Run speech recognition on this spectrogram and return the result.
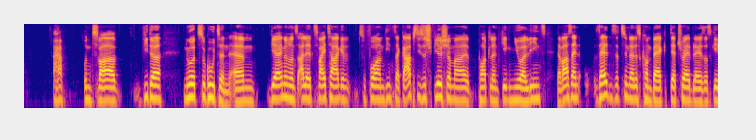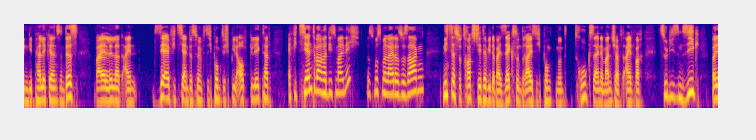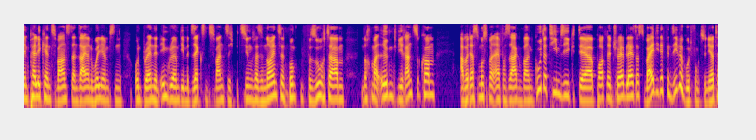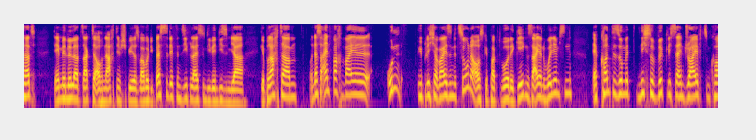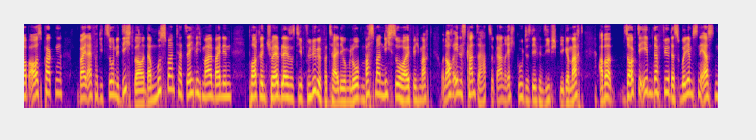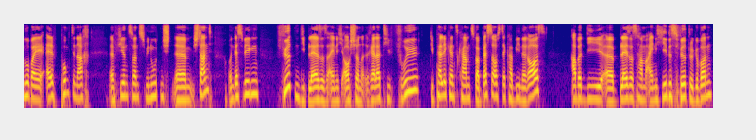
Und zwar wieder nur zu guten. Ähm, wir erinnern uns alle, zwei Tage zuvor am Dienstag gab es dieses Spiel schon mal, Portland gegen New Orleans. Da war es ein sensationelles Comeback der Trailblazers gegen die Pelicans und das, weil Lillard ein sehr effizientes 50-Punkte-Spiel aufgelegt hat. Effizient war er diesmal nicht, das muss man leider so sagen. Nichtsdestotrotz steht er wieder bei 36 Punkten und trug seine Mannschaft einfach zu diesem Sieg. Bei den Pelicans waren es dann Zion Williamson und Brandon Ingram, die mit 26 bzw. 19 Punkten versucht haben, nochmal irgendwie ranzukommen. Aber das muss man einfach sagen, war ein guter Teamsieg der Portland Trailblazers, weil die Defensive gut funktioniert hat. Damien Lillard sagte auch nach dem Spiel, das war wohl die beste Defensivleistung, die wir in diesem Jahr gebracht haben. Und das einfach, weil un üblicherweise eine Zone ausgepackt wurde gegen Zion Williamson. Er konnte somit nicht so wirklich seinen Drive zum Korb auspacken, weil einfach die Zone dicht war. Und da muss man tatsächlich mal bei den Portland Trailblazers die Flügelverteidigung loben, was man nicht so häufig macht. Und auch Enes Kanter hat sogar ein recht gutes Defensivspiel gemacht, aber sorgte eben dafür, dass Williamson erst nur bei 11 Punkte nach äh, 24 Minuten äh, stand. Und deswegen führten die Blazers eigentlich auch schon relativ früh die Pelicans kamen zwar besser aus der Kabine raus, aber die äh, Blazers haben eigentlich jedes Viertel gewonnen.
